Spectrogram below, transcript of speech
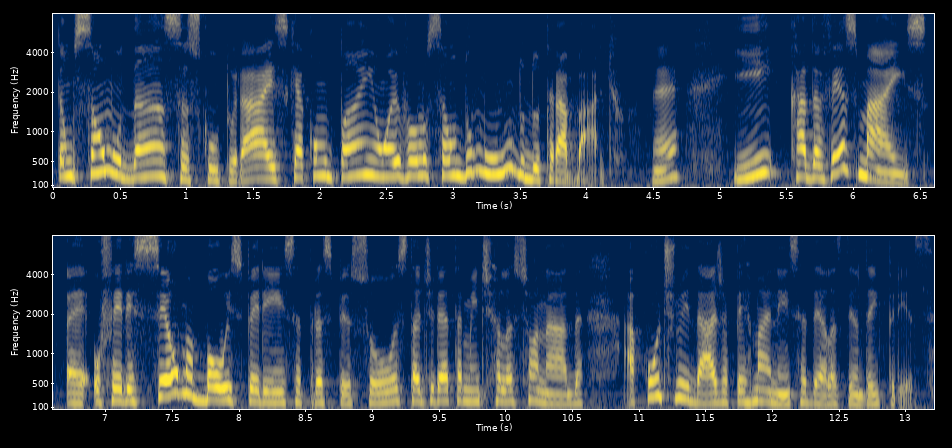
Então, são mudanças culturais que acompanham a evolução do mundo do trabalho. Né? E cada vez mais é, oferecer uma boa experiência para as pessoas está diretamente relacionada à continuidade, à permanência delas dentro da empresa.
